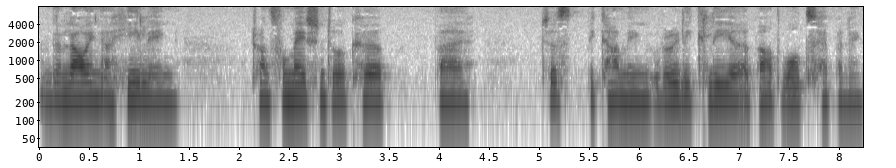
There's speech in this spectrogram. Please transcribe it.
And allowing a healing, transformation to occur by just becoming really clear about what's happening.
